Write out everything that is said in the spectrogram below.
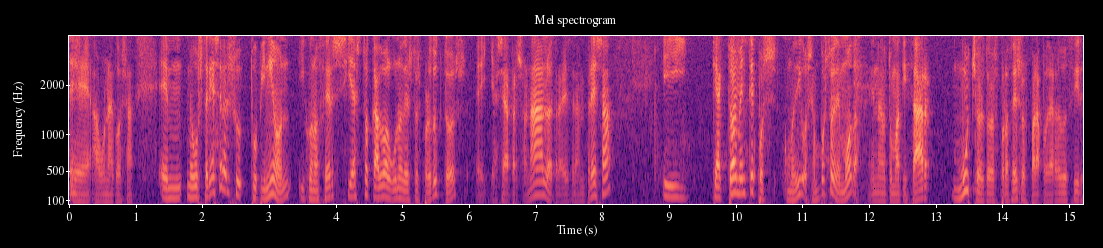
eh, alguna cosa. Em, me gustaría saber tu opinión y conocer si has tocado alguno de estos productos, eh, ya sea personal o a través de la empresa, y que actualmente, pues, como digo, se han puesto de moda en automatizar muchos de los procesos para poder reducir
